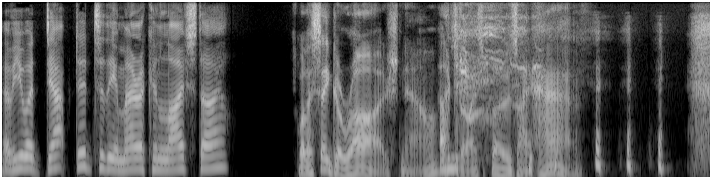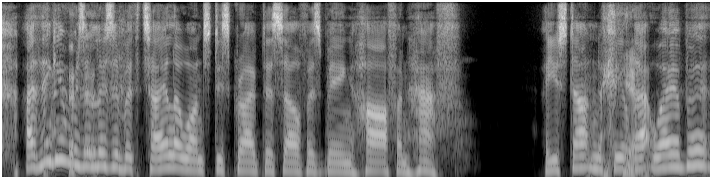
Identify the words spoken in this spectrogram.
Have you adapted to the American lifestyle? Well, I say garage now, oh, so I suppose I have. I think it was Elizabeth Taylor once described herself as being half and half. Are you starting to feel yeah. that way a bit?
